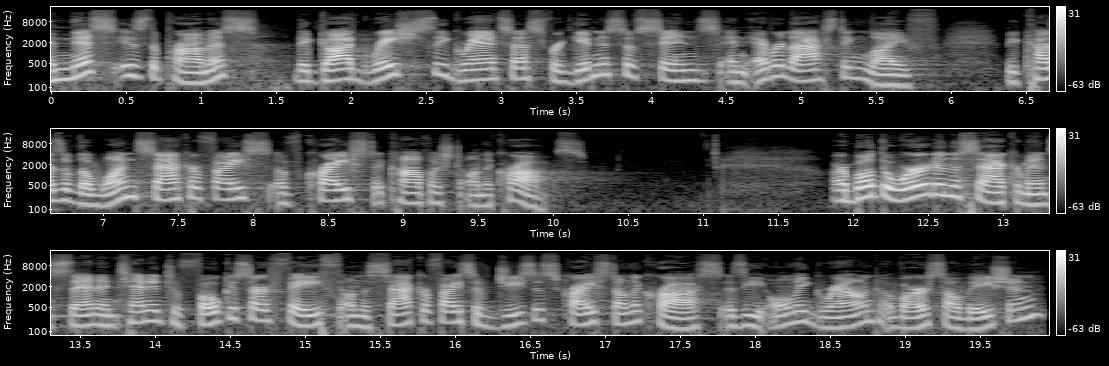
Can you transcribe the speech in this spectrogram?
And this is the promise that God graciously grants us forgiveness of sins and everlasting life because of the one sacrifice of Christ accomplished on the cross. Are both the Word and the sacraments then intended to focus our faith on the sacrifice of Jesus Christ on the cross as the only ground of our salvation?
